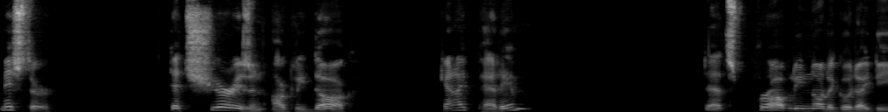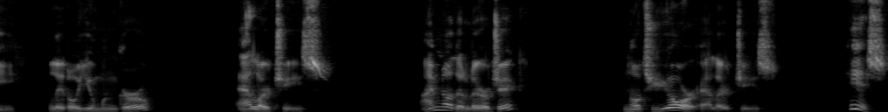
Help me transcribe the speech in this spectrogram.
mister, that sure is an ugly dog. Can I pet him? That's probably not a good idea, little human girl. Allergies. I'm not allergic. Not your allergies. His.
